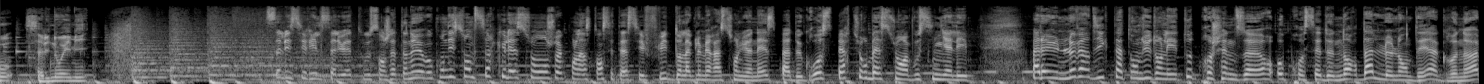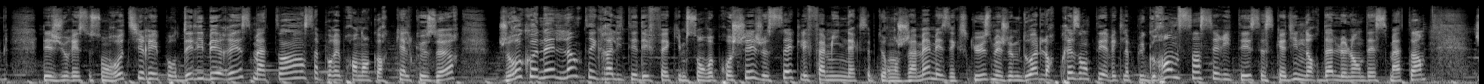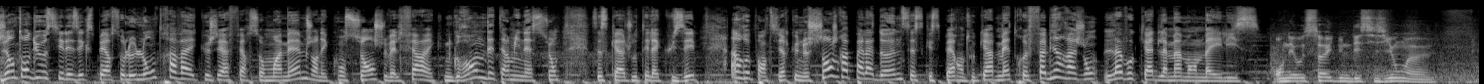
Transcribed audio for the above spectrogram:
Oh, salut Noémie. Salut Cyril, salut à tous. En jette un à vos conditions de circulation. Je vois que pour l'instant c'est assez fluide dans l'agglomération lyonnaise. Pas de grosses perturbations à vous signaler. À la une, le verdict attendu dans les toutes prochaines heures au procès de Nordal Lelandais à Grenoble. Les jurés se sont retirés pour délibérer ce matin. Ça pourrait prendre encore quelques heures. Je reconnais l'intégralité des faits qui me sont reprochés. Je sais que les familles n'accepteront jamais mes excuses, mais je me dois de leur présenter avec la plus grande sincérité. C'est ce qu'a dit Nordal Lelandais ce matin. J'ai entendu aussi les experts sur le long travail que j'ai à faire sur moi-même j'en ai conscience, je vais le faire avec une grande détermination. C'est ce qu'a ajouté l'accusé. Un repentir qui ne changera pas la donne, c'est ce qu'espère en tout cas maître Fabien Rajon, l'avocat de la maman de Maëlys. On est au seuil d'une décision euh,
